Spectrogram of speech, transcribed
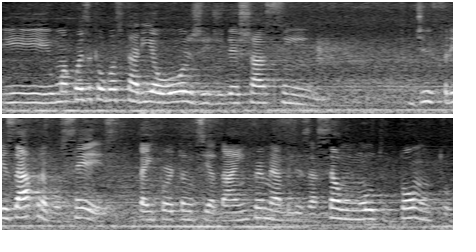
E uma coisa que eu gostaria hoje de deixar assim, de frisar para vocês, da importância da impermeabilização em outro ponto,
